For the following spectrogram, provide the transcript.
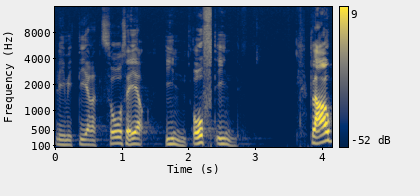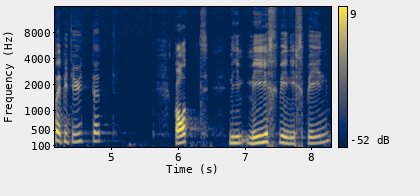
limitieren so sehr ihn, oft ihn. Glaube bedeutet, Gott nimmt mich, wie ich bin,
